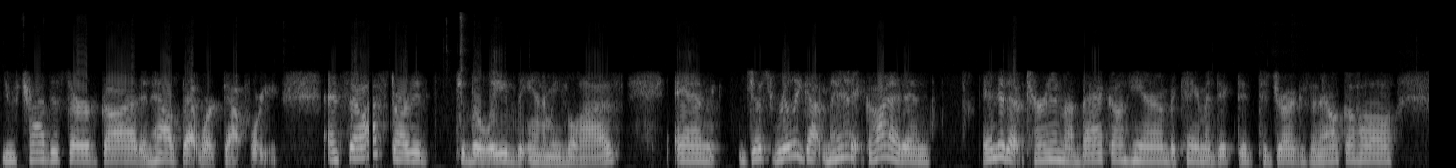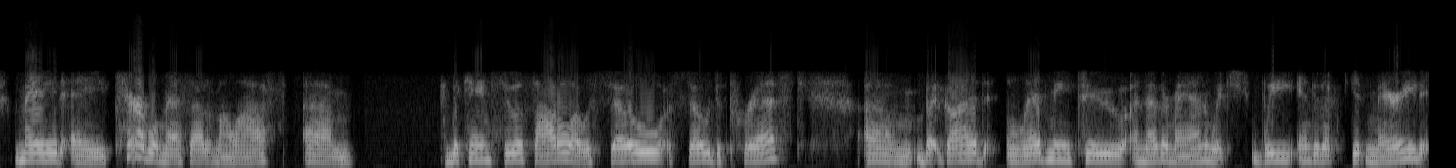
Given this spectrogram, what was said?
you've tried to serve God, and how's that worked out for you? And so I started to believe the enemy's lies and just really got mad at God and ended up turning my back on him, became addicted to drugs and alcohol made a terrible mess out of my life. Um, became suicidal. I was so so depressed. Um, but God led me to another man, which we ended up getting married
